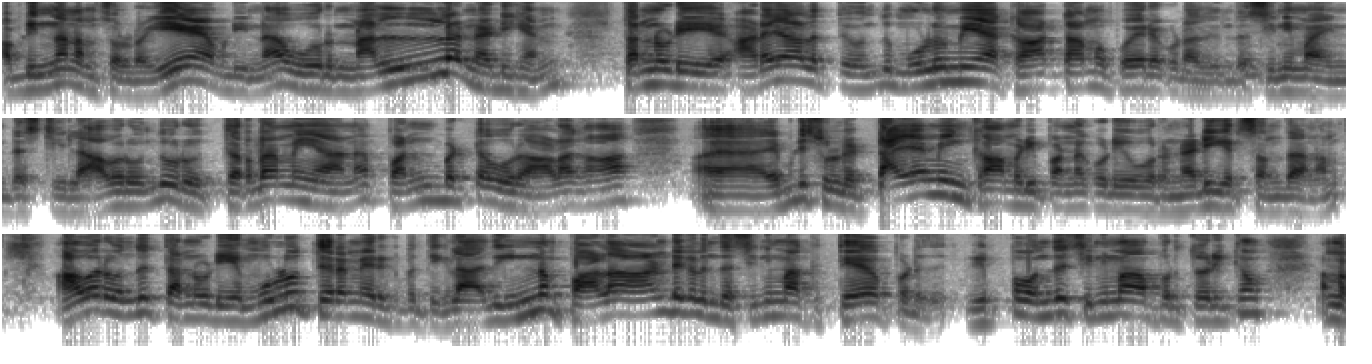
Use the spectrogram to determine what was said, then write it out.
அப்படின்னு தான் நம்ம சொல்கிறோம் ஏன் அப்படின்னா ஒரு நல்ல நடிகன் தன்னுடைய அடையாளத்தை வந்து முழுமையாக காட்டாமல் போயிடக்கூடாது இந்த சினிமா இண்டஸ்ட்ரியில். அவர் வந்து ஒரு திறமையான பண்பட்ட ஒரு அழகாக எப்படி சொல்கிற டைமிங் காமெடி பண்ணக்கூடிய ஒரு நடிகர் சந்தானம். அவர் வந்து தன்னுடைய முழு திறமை இருக்குது பார்த்தீங்களா அது இன்னும் பல ஆண்டுகள் இந்த சினிமாவுக்கு தேவைப்படுது. இப்போ வந்து சினிமாவை பொறுத்த வரைக்கும் நம்ம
